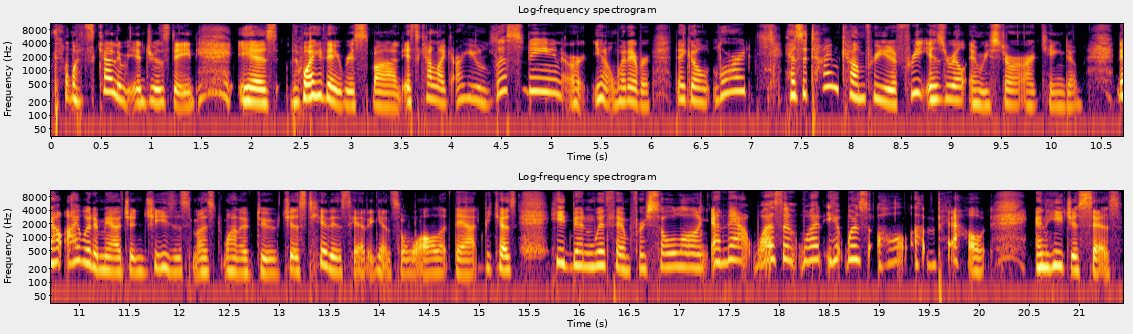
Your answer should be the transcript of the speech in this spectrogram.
what's kind of interesting is the way they respond. It's kind of like, Are you listening? Or, you know, whatever. They go, Lord, has the time come for you to free Israel and restore our kingdom? Now, I would imagine Jesus must want to have just hit his head against the wall at that because he'd been with them for so long and that wasn't what it was all about. And he just says,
